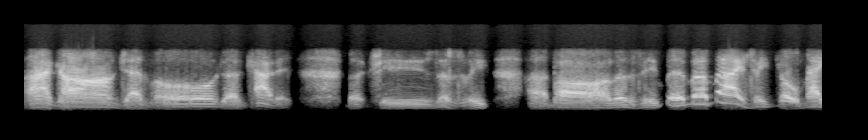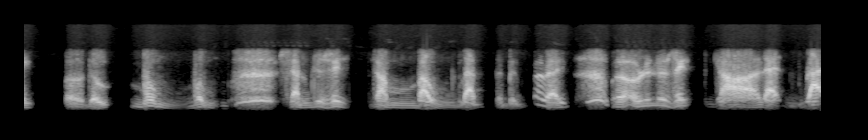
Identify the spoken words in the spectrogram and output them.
I can't afford a carrot, but she's the sweet a policy with my bicycle, mate. Oh, do, boom, boom. 76 some bones left the big parade. We're only the six car that right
